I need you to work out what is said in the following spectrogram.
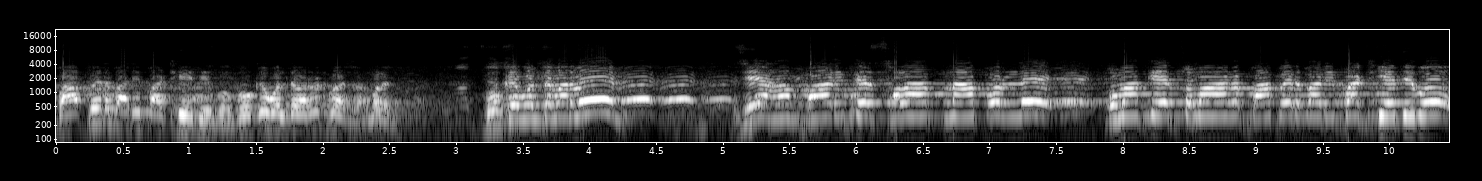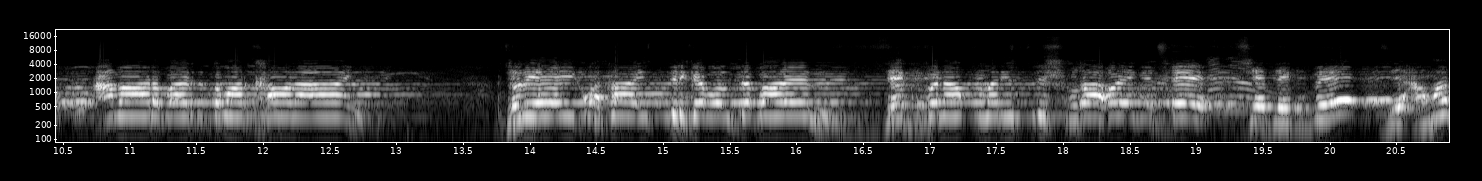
বাপের বাড়ি পাঠিয়ে দেব। বউকে বলতে পারবেন কয়জন? বলেন। বউকে বলতে পারবেন? যে বাড়িতে সলাপ না পড়লে তোমাকে তোমার বাপের বাড়ি পাঠিয়ে দিব। আমার বাড়িতে তোমার খাওয়া নাই। যদি এই কথা স্ত্রীকে বলতে পারেন দেখবেন আপনার স্ত্রী সুরা হয়ে গেছে। সে দেখবে যে আমার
